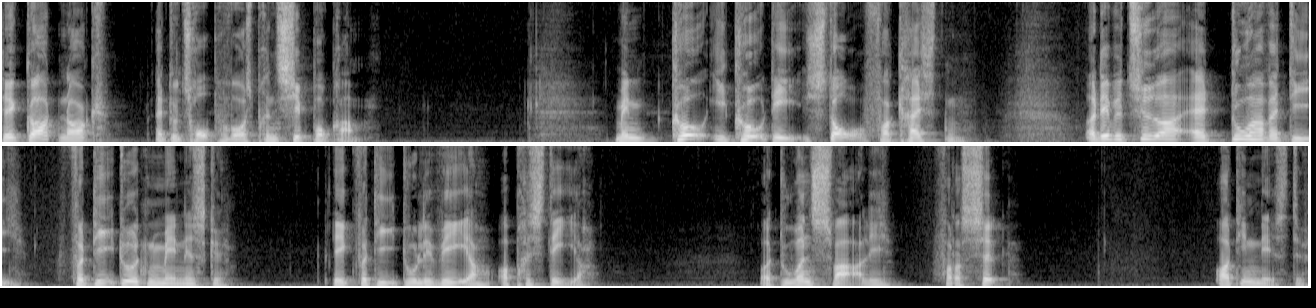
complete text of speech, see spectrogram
Det er godt nok, at du tror på vores principprogram. Men K i KD står for kristen. Og det betyder, at du har værdi, fordi du er et menneske. Ikke fordi du leverer og præsterer. Og du er ansvarlig for dig selv og din næste.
